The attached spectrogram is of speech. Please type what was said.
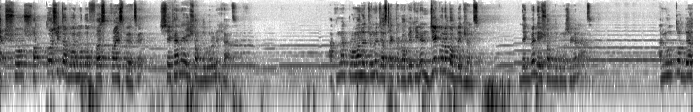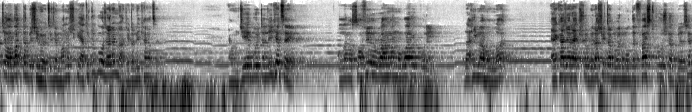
একশো সপ্তাশিটা বইয়ের মধ্যে ফার্স্ট প্রাইজ পেয়েছে, সেখানে এই শব্দগুলো লেখা আছে। আপনার প্রমাণের জন্য জাস্ট একটা কপি কিনেন, যে কোনো পাবলিকেশনসে দেখবেন এই শব্দগুলো সেখানে আছে। আমি উত্তর দেওয়ার চেয়ে অবাকটা বেশি হয়েছে যে মানুষ কি এতটুকুও জানে না যেটা লেখা আছে? এখন যে বইটা লিখেছে, আল্লামা সফিউর রহমান মোবারকপুরি রাহিমাহুল্লাহ এক হাজার একশো বিরাশিটা বইয়ের মধ্যে ফার্স্ট পুরস্কার পেয়েছেন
